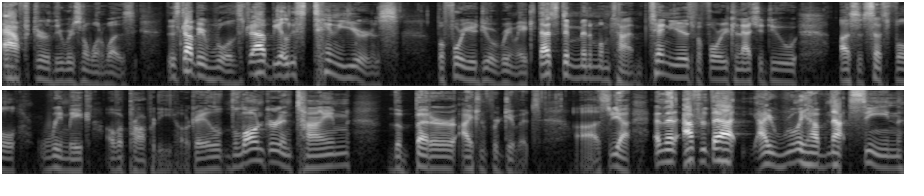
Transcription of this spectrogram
after the original one was. There's got to be a rule. There's got to be at least 10 years before you do a remake. That's the minimum time. 10 years before you can actually do a successful remake of a property. Okay, the longer in time, the better I can forgive it. Uh, so yeah, and then after that, I really have not seen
